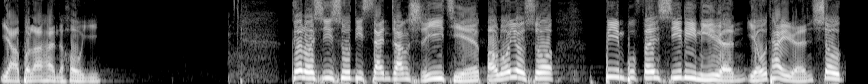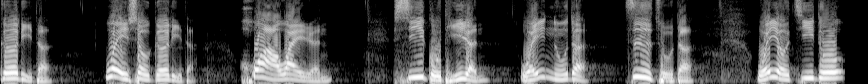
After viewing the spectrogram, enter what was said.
亚伯拉罕的后裔。哥罗西书第三章十一节，保罗又说，并不分希利尼人、犹太人、受割礼的、未受割礼的、化外人、西古提人。为奴的、自主的，唯有基督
